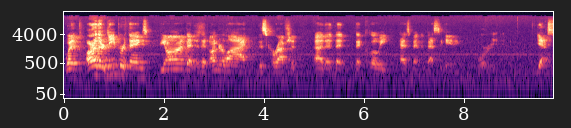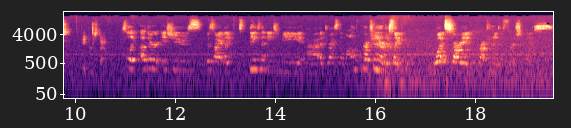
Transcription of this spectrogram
What are there deeper things beyond that that underlie this corruption uh, that, that that Chloe has been investigating, or yes, deeper stuff. So like other issues beside like things that need to be uh, addressed along with corruption, or just like what started corruption in the first place?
